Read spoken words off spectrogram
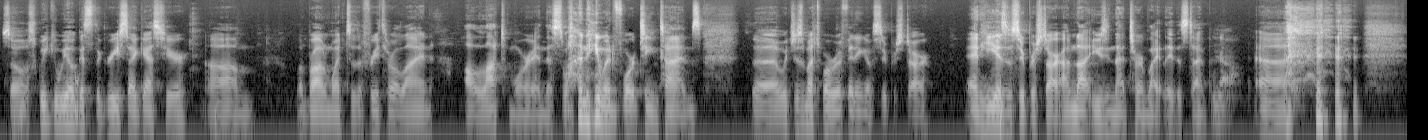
So squeaky wheel gets the grease, I guess. Here, um, LeBron went to the free throw line a lot more in this one. he went 14 times, uh, which is much more befitting of a superstar. And he is a superstar. I'm not using that term lightly this time. No. Uh,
